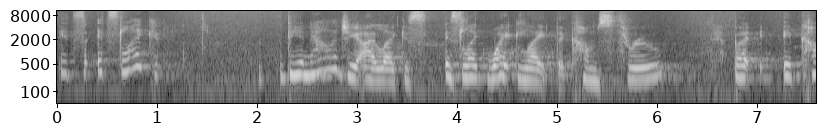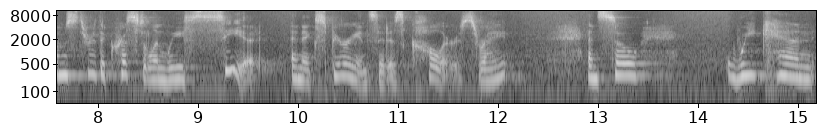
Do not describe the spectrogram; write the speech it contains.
it's, it's like the analogy I like is, is like white light that comes through, but it comes through the crystal and we see it and experience it as colors, right? And so we can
